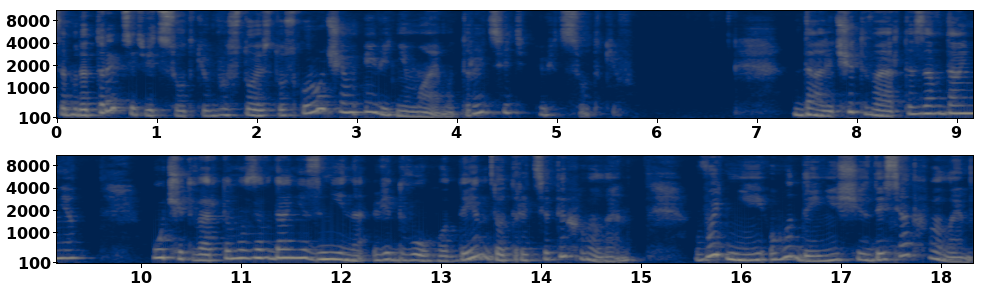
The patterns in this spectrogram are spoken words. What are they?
Це буде 30%, бо 100 і 100 скорочуємо і віднімаємо 30%. Далі четверте завдання. У четвертому завданні зміна від 2 годин до 30 хвилин. В одній годині 60 хвилин,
